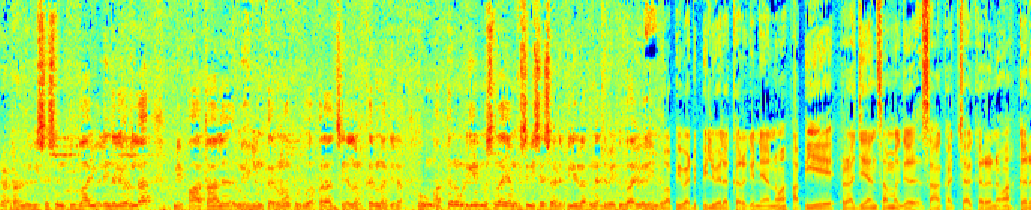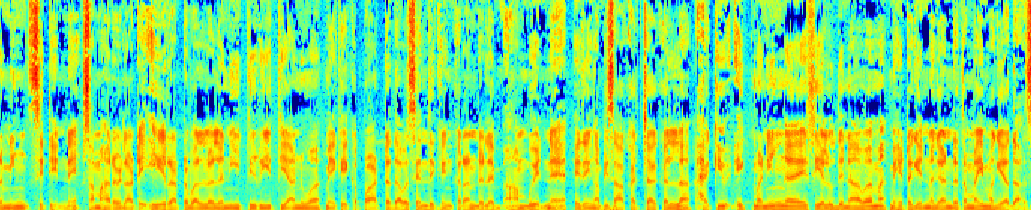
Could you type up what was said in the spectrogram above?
රටවල විශේෂයෙන් දුබායි වල ඉඳලා ඉවරලා මේ පාතාල මෙහෙයුම් කරනවා කුඩු අපරාධ සියල්ලම කරනවා කියලා. ඔවුන් අත්අඩංගුවට ගැනීම සඳහා යම්කිසි විශේෂ වැඩපිළිවෙලක් නැද්ද මේ දුබායි වල ඉඳලා? අපි වැඩපිළිවෙල කරගෙන යනවා. අපි ඒ රජයන් සමග සාකච්ඡා කරනවා කරමින් සිටින්නේ සමහර වෙලාට ඒ රටවල් වල නීති රීති අනුව මේක එක පාට දවසෙන් දෙකෙන් කරන්න හම්බ වෙන්නේ ඉතින් අපි සාකච්ඡා කළා හැකි ඉක්මනින් ඒ සියලු දෙනාවම මෙහෙට ගෙන්න ගන්න තමයි මගේ අදහස.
